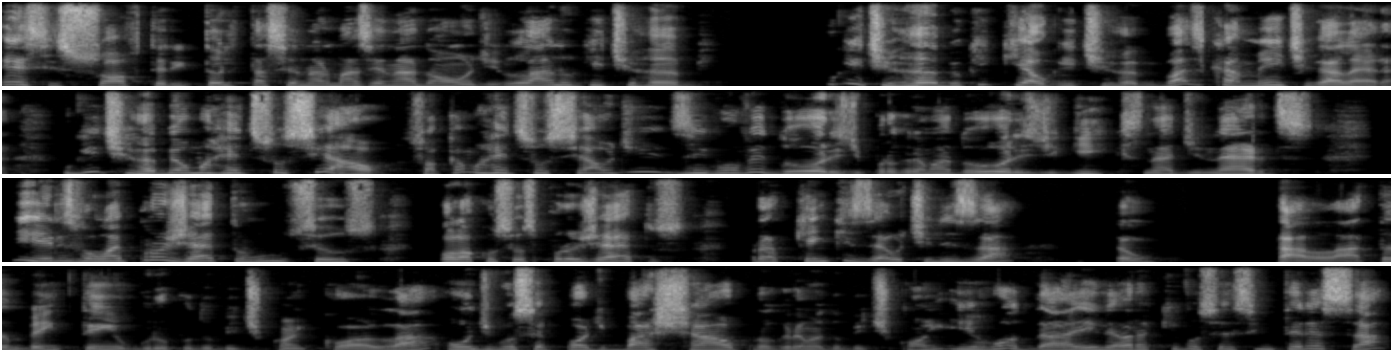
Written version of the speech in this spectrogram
Esse software, então, ele está sendo armazenado aonde? Lá no GitHub. O GitHub, o que é o GitHub? Basicamente, galera, o GitHub é uma rede social, só que é uma rede social de desenvolvedores, de programadores, de geeks, né, de nerds, e eles vão lá e projetam os seus, colocam os seus projetos para quem quiser utilizar. Então, tá lá também, tem o grupo do Bitcoin Core lá, onde você pode baixar o programa do Bitcoin e rodar ele a hora que você se interessar.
